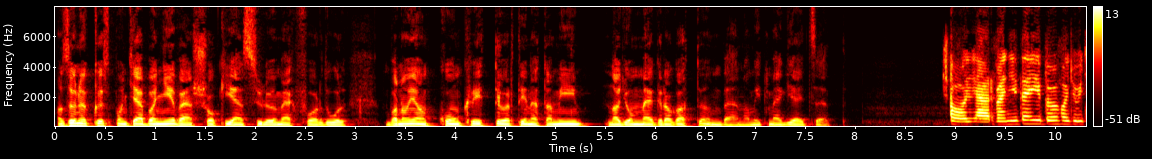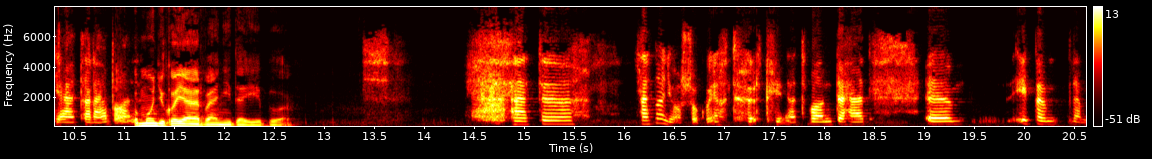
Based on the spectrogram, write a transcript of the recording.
Az önök központjában nyilván sok ilyen szülő megfordul. Van olyan konkrét történet, ami nagyon megragadt önben, amit megjegyzett? A járvány idejéből, vagy úgy általában? Mondjuk a járvány idejéből. Hát, hát nagyon sok olyan történet van, tehát éppen nem,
